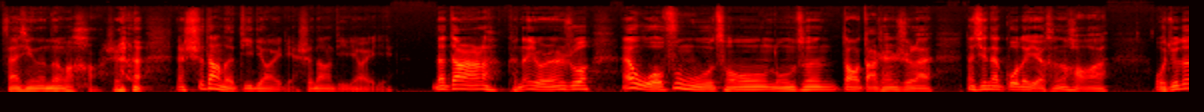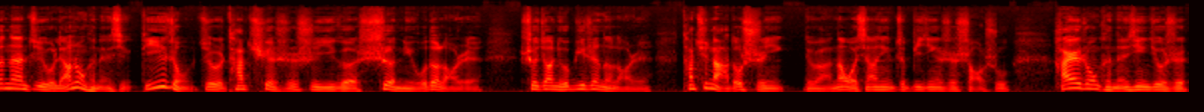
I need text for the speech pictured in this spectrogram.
翻新的那么好，是吧？那适当的低调一点，适当低调一点。那当然了，可能有人说，哎，我父母从农村到大城市来，那现在过得也很好啊。我觉得呢，就有两种可能性。第一种就是他确实是一个社牛的老人，社交牛逼症的老人，他去哪都适应，对吧？那我相信这毕竟是少数。还有一种可能性就是。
